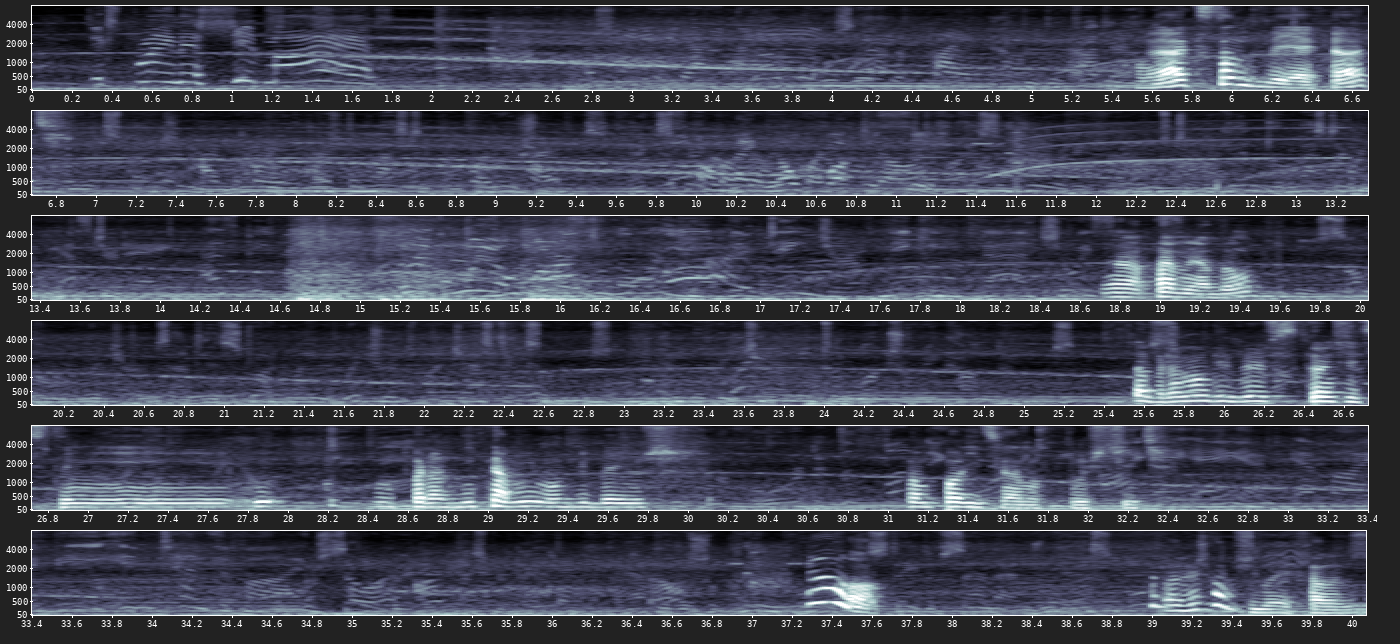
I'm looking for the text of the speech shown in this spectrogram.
Jak stąd wyjechać? A, tam jadą. Dobra, mogliby już skończyć z tymi poradnikami, mogliby już tam policja nam odpuścić. No! Prawie tam przynajechałem.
